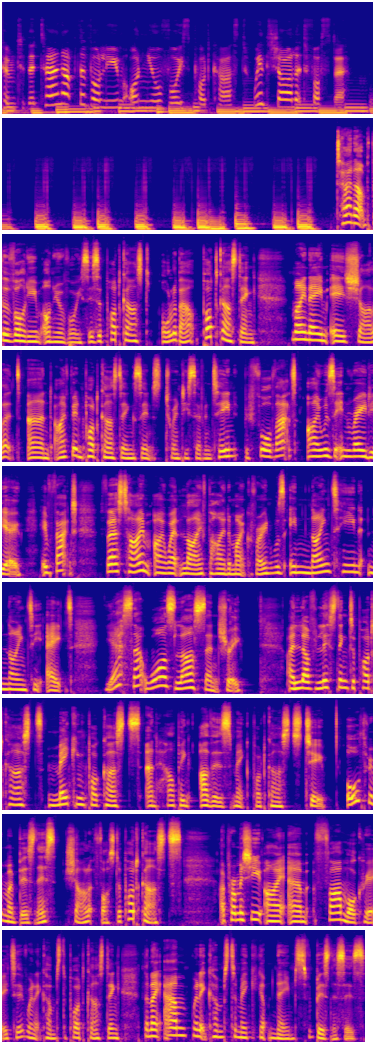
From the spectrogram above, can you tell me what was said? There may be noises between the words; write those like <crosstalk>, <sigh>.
welcome to the Turn Up the Volume on Your Voice podcast with Charlotte Foster. Turn Up the Volume on Your Voice is a podcast all about podcasting. My name is Charlotte and I've been podcasting since 2017. Before that, I was in radio. In fact, first time I went live behind a microphone was in 1998. Yes, that was last century. I love listening to podcasts, making podcasts, and helping others make podcasts too, all through my business, Charlotte Foster Podcasts. I promise you, I am far more creative when it comes to podcasting than I am when it comes to making up names for businesses.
